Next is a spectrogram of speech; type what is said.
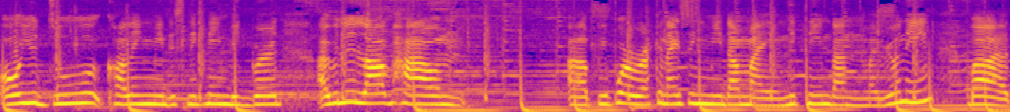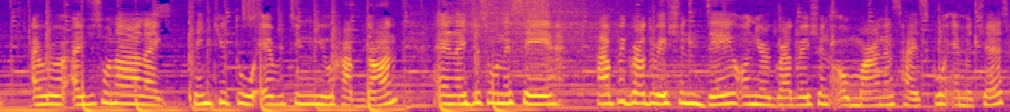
all you do calling me this nickname Big Bird. I really love how um, uh, people are recognizing me than my nickname than my real name. But I, I just want to like thank you to everything you have done. And I just want to say happy graduation day on your graduation of Marianas High School MHS.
